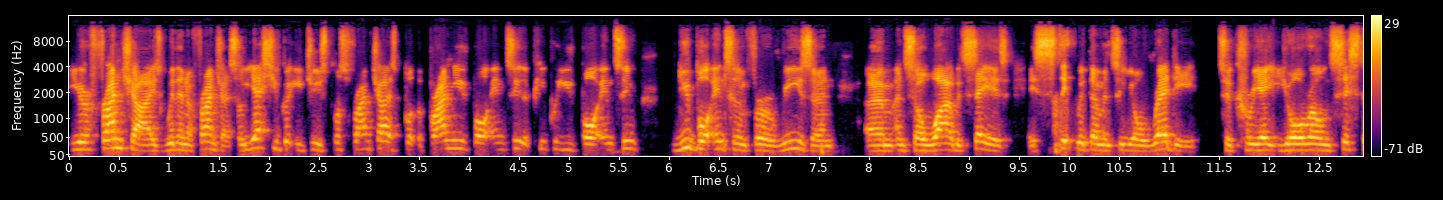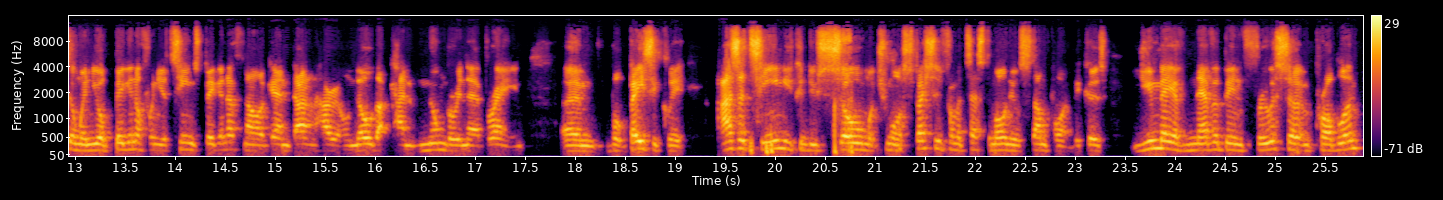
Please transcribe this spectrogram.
you're a franchise within a franchise. So yes, you've got your Juice Plus franchise, but the brand you've bought into, the people you've bought into, you bought into them for a reason. Um, and so what I would say is, is stick with them until you're ready to create your own system when you're big enough, when your team's big enough. Now, again, Dan and Harry will know that kind of number in their brain. Um, but basically, as a team, you can do so much more, especially from a testimonial standpoint, because you may have never been through a certain problem,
